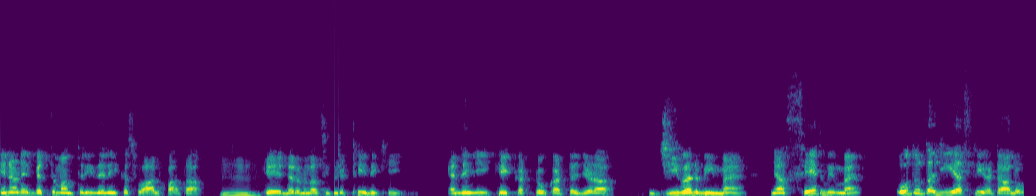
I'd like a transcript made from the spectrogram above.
ਇਹਨਾਂ ਨੇ ਵਿੱਤ ਮੰਤਰੀ ਦੇ ਲਈ ਇੱਕ ਸਵਾਲ ਪਾਤਾ ਕਿ ਨਿਰਮਲਾ ਸਿੰਘ ਚਿੱਠੀ ਲਿਖੀ। ਕਹਿੰਦੇ ਜੀ ਕਿ ਘੱਟੋ ਘੱਟ ਜਿਹੜਾ ਜੀਵਨ ਬੀਮਾ ਹੈ ਜਾਂ ਸਿਹਤ ਬੀਮਾ ਹੈ ਉਹ ਤੋਂ ਤਾਂ ਜੀਐਸਟੀ ਹਟਾ ਲਓ।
